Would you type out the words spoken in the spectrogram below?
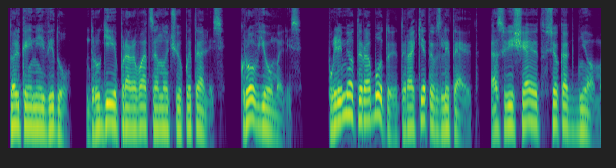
Только имей в виду, другие прорваться ночью пытались, кровью умылись. Пулеметы работают и ракеты взлетают, освещают все как днем.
